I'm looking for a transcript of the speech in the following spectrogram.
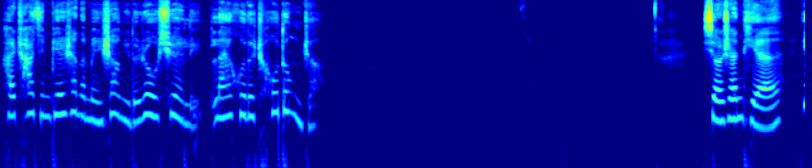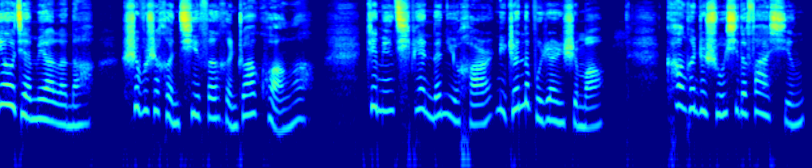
还插进边上的美少女的肉穴里，来回的抽动着。小山田又见面了呢，是不是很气愤、很抓狂啊？这名欺骗你的女孩，你真的不认识吗？看看这熟悉的发型，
